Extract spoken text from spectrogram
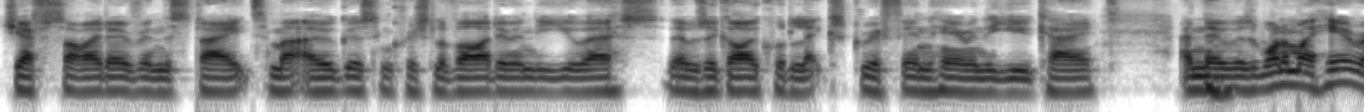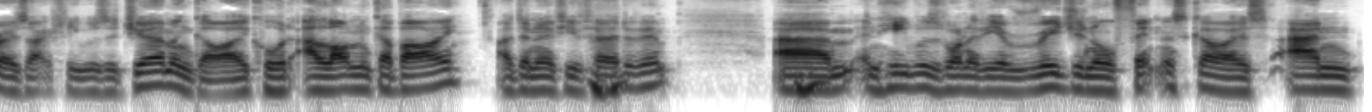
Jeff Seid over in the States, Matt Ogus and Chris Lovato in the US. There was a guy called Lex Griffin here in the UK. And there was one of my heroes actually was a German guy called Alon Gabai. I don't know if you've heard of him. Um, and he was one of the original fitness guys and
